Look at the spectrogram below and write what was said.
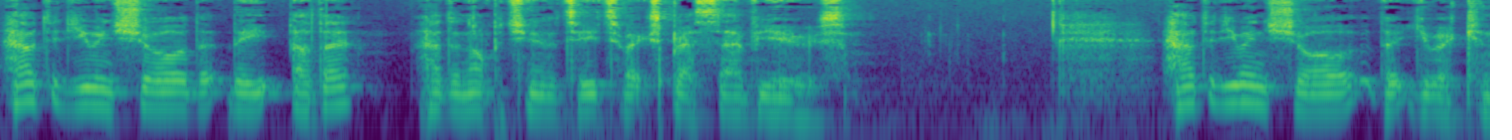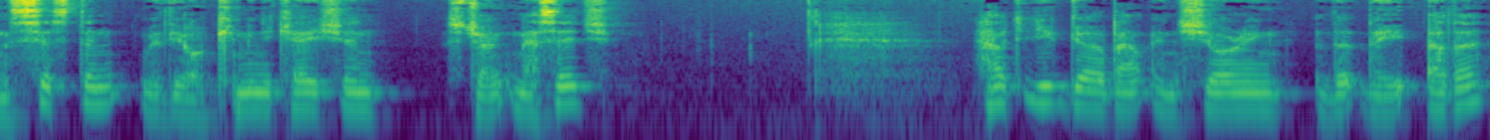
How did you ensure that the other had an opportunity to express their views? How did you ensure that you were consistent with your communication stroke message? How did you go about ensuring that the other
